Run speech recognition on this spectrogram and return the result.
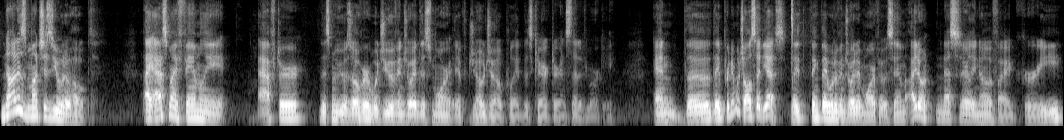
Not as much as you would have hoped. I asked my family after this movie was over, would you have enjoyed this more if JoJo played this character instead of Yorkie? And the they pretty much all said yes. They think they would have enjoyed it more if it was him. I don't necessarily know if I agree.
